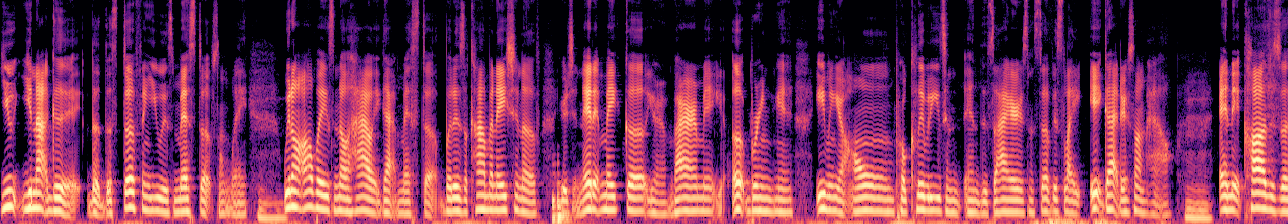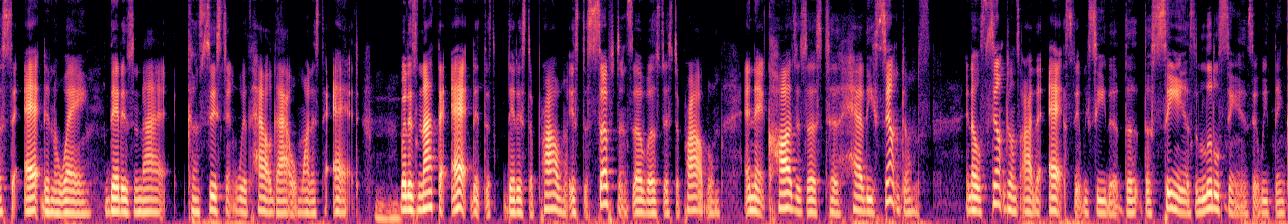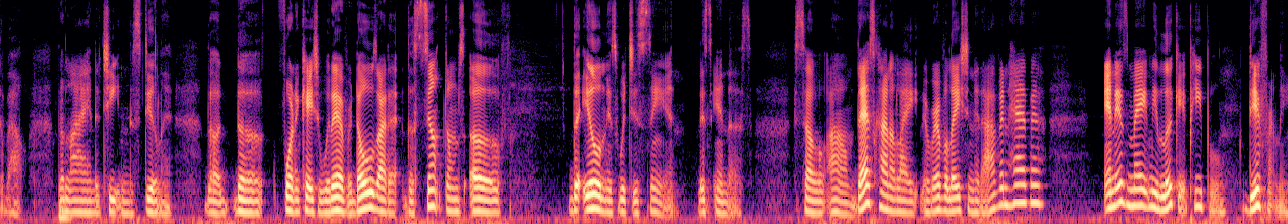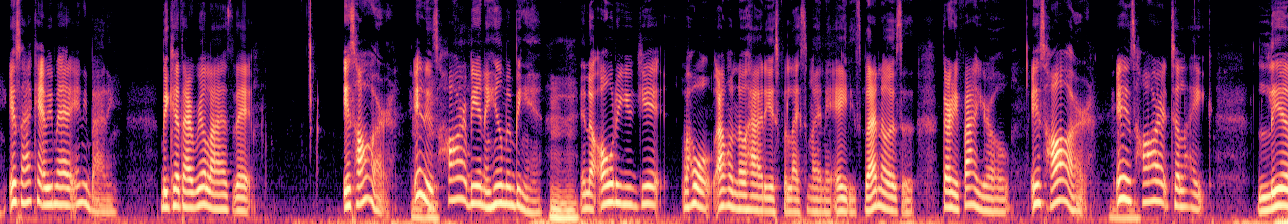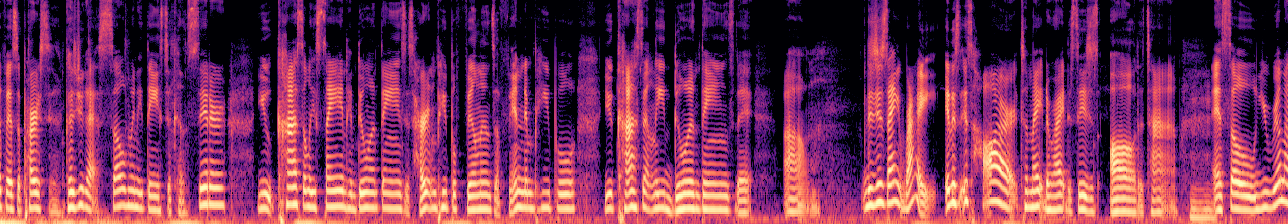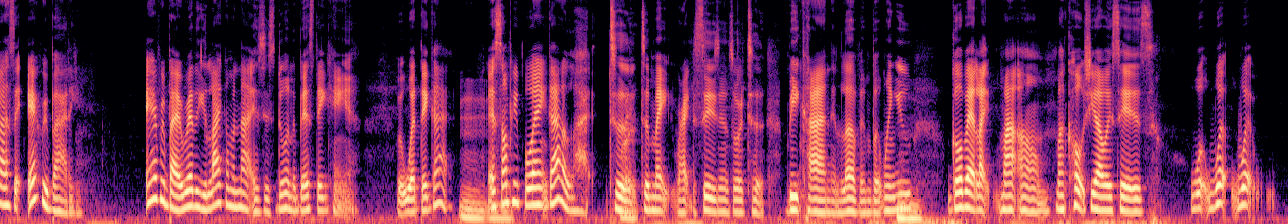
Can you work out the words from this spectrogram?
you you're not good. The the stuff in you is messed up some way. Mm-hmm. We don't always know how it got messed up, but it's a combination of your genetic makeup, your environment, your upbringing, even your own proclivities and, and desires and stuff. It's like it got there somehow. Mm-hmm. And it causes us to act in a way that is not consistent with how God would want us to act. Mm-hmm. But it's not the act that the, that is the problem. It's the substance of us that's the problem, and that causes us to have these symptoms. And those symptoms are the acts that we see, the the the sins, the little sins that we think about, the mm. lying, the cheating, the stealing, the the fornication, whatever. Those are the the symptoms of the illness, which is sin that's in us. So um, that's kind of like the revelation that I've been having and it's made me look at people differently. It's I can't be mad at anybody because I realize that it's hard. Mm-hmm. It is hard being a human being. Mm-hmm. And the older you get, well, I don't know how it is for like somebody in their 80s, but I know as a 35 year old, it's hard. Mm-hmm. It is mm-hmm. hard to like live as a person because you got so many things to consider you constantly saying and doing things is hurting people feelings, offending people. You constantly doing things that um it just ain't right. It is it's hard to make the right decisions all the time. Mm-hmm. And so you realize that everybody everybody whether you like them or not is just doing the best they can with what they got. Mm-hmm. And some people ain't got a lot to right. to make right decisions or to be kind and loving, but when you mm-hmm go back like my um my coach she always says what what what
